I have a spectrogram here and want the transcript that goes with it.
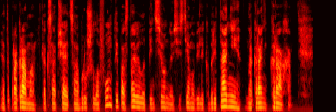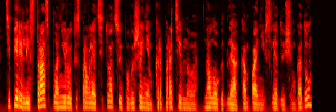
Эта программа, как сообщается, обрушила фунт и поставила пенсионную систему Великобритании на грань краха. Теперь Ли Страс планирует исправлять ситуацию повышением корпоративного налога для компаний в следующем году.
